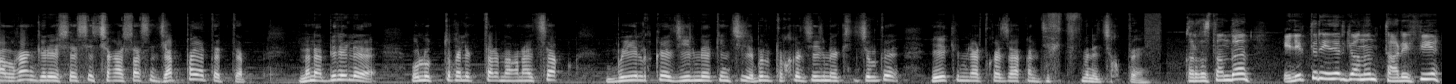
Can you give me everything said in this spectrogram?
алган кирешеси чыгашасын жаппай атат деп мына бир эле улуттук электр тармагын айтсак быйылкы жыйырма экинчи былтыркы жыйырма экинчи жылды эки миллиардка жакын дефицит менен чыкты кыргызстанда электр энергиянын тарифи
